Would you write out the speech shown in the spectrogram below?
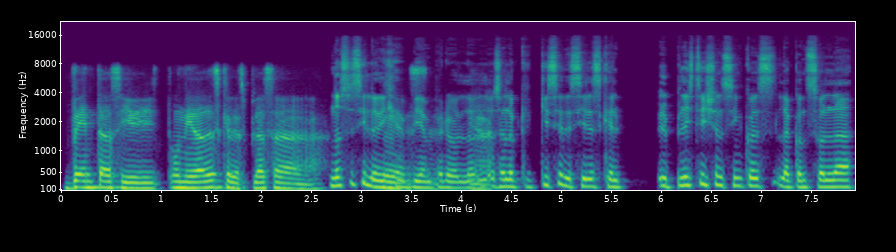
ventas y unidades que desplaza. No sé si lo dije bien, sí, pero lo, o sea, lo que quise decir es que el, el PlayStation 5 es la consola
